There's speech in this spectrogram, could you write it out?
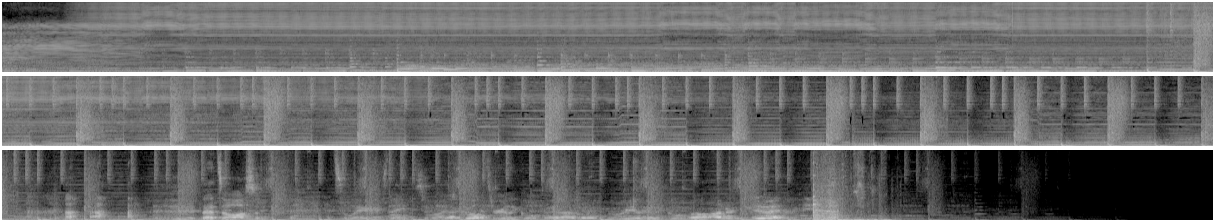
That's awesome. That's hilarious. Thank you so much. Is that cool? That's really cool. Right on, man. Really, really cool. Well, honored to do it.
